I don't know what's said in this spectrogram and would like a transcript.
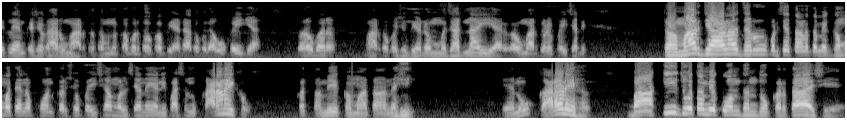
એટલે એમ કહેશો કે સારું માર તો તમને ખબર તો કે ભેડા તો બધા ઉકાઈ ગયા. બરોબર? માર તો કશું ભેડો મજા જ ના આવી યાર. હવે મારા જોડે પૈસા નહીં. તમારે જાણે જરૂર પડશે ત્યારે તમે ગમે તેને ફોન કરશો, પૈસા મળશે નહીં. એની પાછળનું કારણ એ કહું કે તમે કમાતા નહીં. એનું કારણ એ હ. બાકી જો તમે કોમ ધંધો કરતા હશે,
